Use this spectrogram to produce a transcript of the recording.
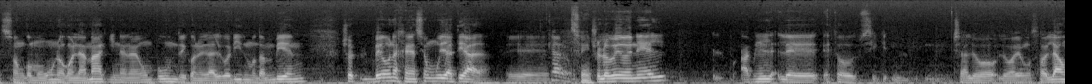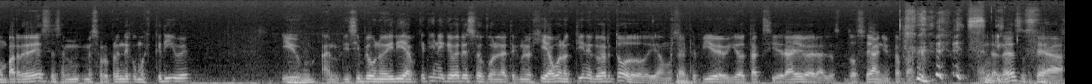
son como uno con la máquina en algún punto y con el algoritmo también. Yo veo una generación muy dateada. eh, Claro. Sí. Yo lo veo en él. A mí le- esto sí ya lo, lo habíamos hablado un par de veces. A mí me sorprende cómo escribe. Y en principio uno diría, ¿qué tiene que ver eso con la tecnología? Bueno, tiene que ver todo, digamos. Claro. Este pibe vio Taxi Driver a los 12 años, capaz. ¿Entendés? O sea,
